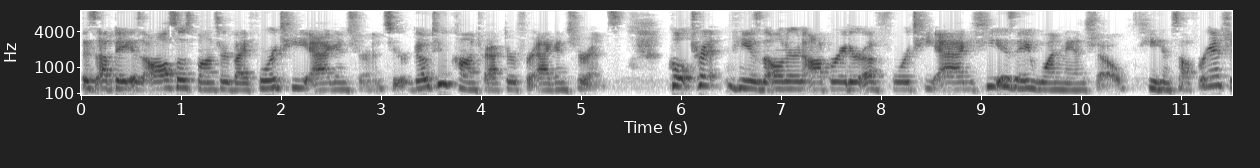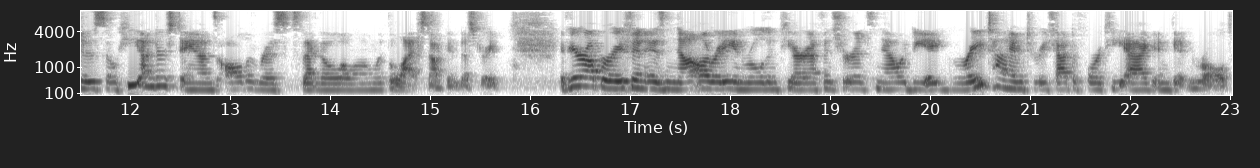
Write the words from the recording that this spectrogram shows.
This update is also sponsored by 4T Ag Insurance, your go-to contractor for ag insurance. Colt Tritt, he is the owner and operator of 4T Ag. He is a one-man show. He himself ranches, so he understands all the risks that go along with the livestock industry. If your operation is not already enrolled in PRF insurance, now would be a great time to reach out to 4T Ag and get enrolled.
